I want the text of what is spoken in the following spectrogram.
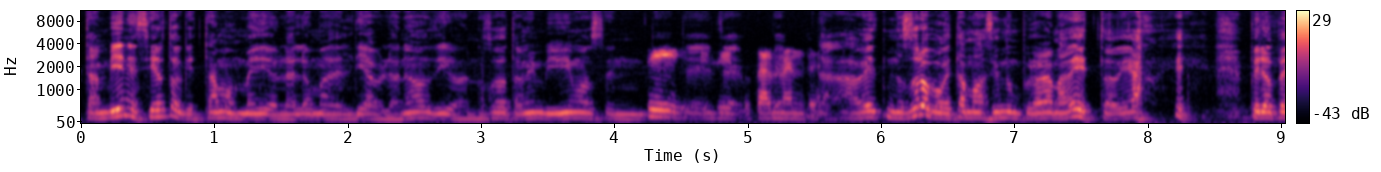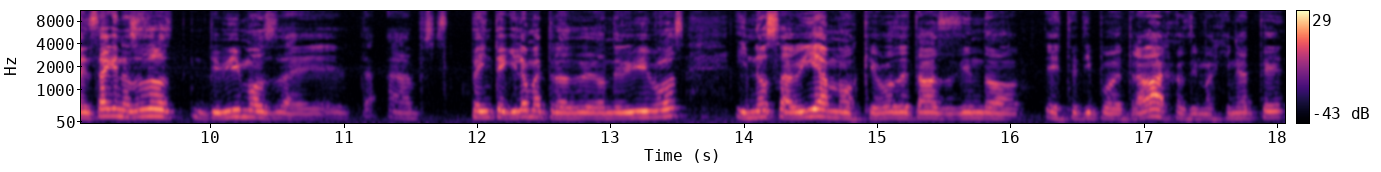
También es cierto que estamos medio en la loma del diablo, ¿no? Digo, nosotros también vivimos en... Sí, eh, sí, eh, totalmente. A veces, nosotros porque estamos haciendo un programa de esto, digamos. Pero pensá que nosotros vivimos eh, a 20 kilómetros de donde vivimos y no sabíamos que vos estabas haciendo este tipo de trabajos, imagínate.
